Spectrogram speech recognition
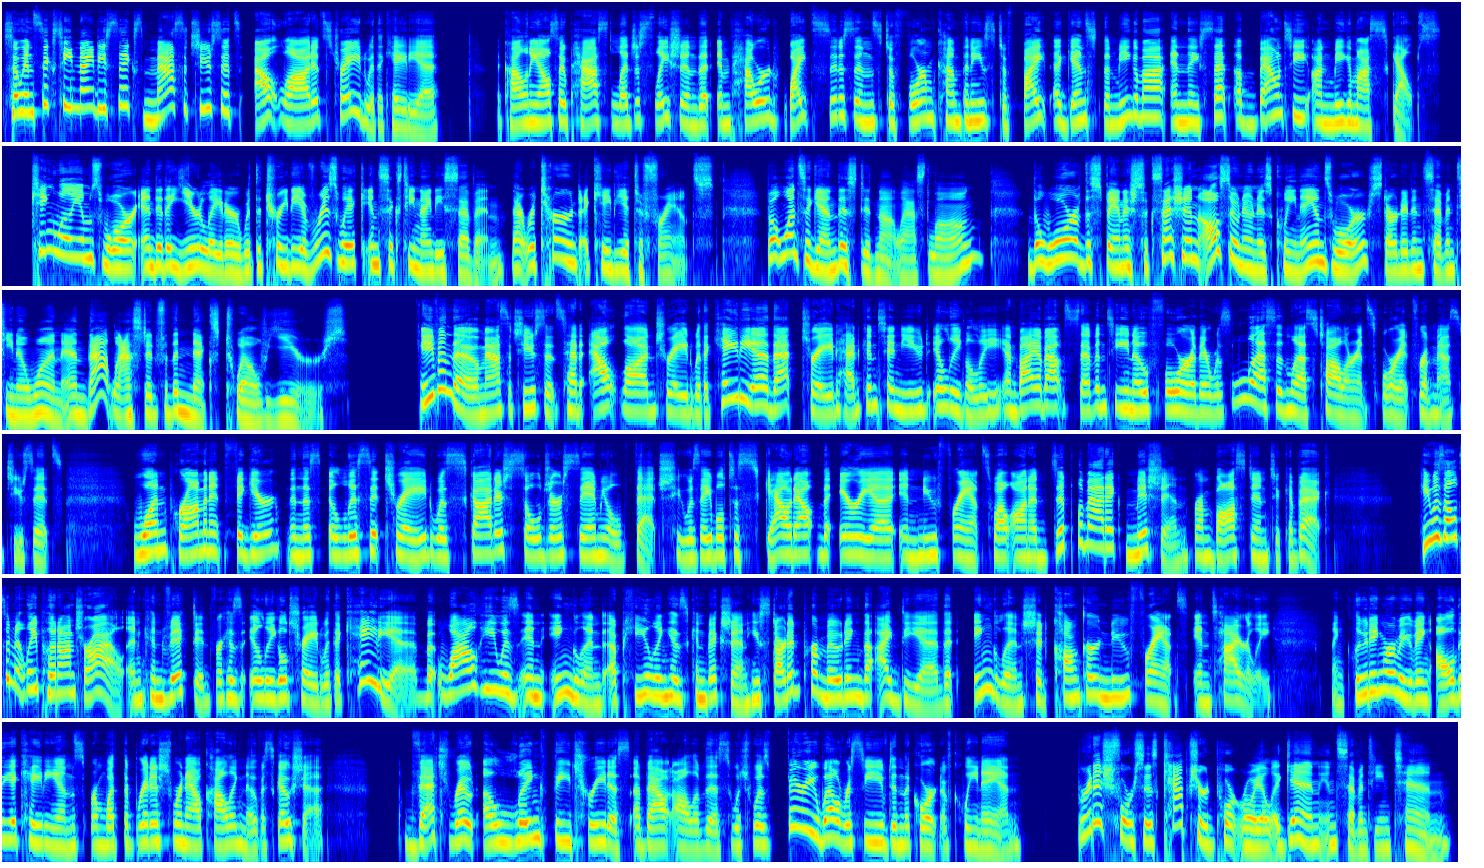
So in 1696, Massachusetts outlawed its trade with Acadia. The colony also passed legislation that empowered white citizens to form companies to fight against the Mi'kmaq, and they set a bounty on Mi'kmaq scalps. King William's War ended a year later with the Treaty of Ryswick in 1697 that returned Acadia to France. But once again, this did not last long. The War of the Spanish Succession, also known as Queen Anne's War, started in 1701, and that lasted for the next 12 years. Even though Massachusetts had outlawed trade with Acadia, that trade had continued illegally, and by about 1704, there was less and less tolerance for it from Massachusetts. One prominent figure in this illicit trade was Scottish soldier Samuel Vetch, who was able to scout out the area in New France while on a diplomatic mission from Boston to Quebec. He was ultimately put on trial and convicted for his illegal trade with Acadia, but while he was in England appealing his conviction, he started promoting the idea that England should conquer New France entirely including removing all the Acadians from what the British were now calling Nova Scotia. Vetch wrote a lengthy treatise about all of this, which was very well received in the court of Queen Anne. British forces captured Port Royal again in 1710.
